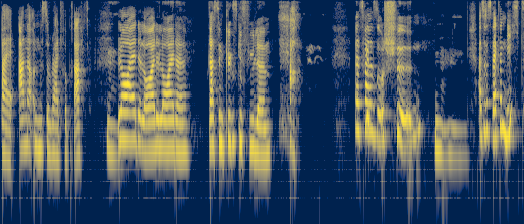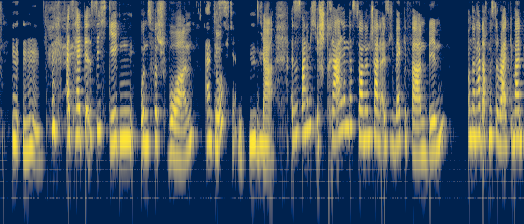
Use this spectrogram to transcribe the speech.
bei Anna und Mr. Right verbracht. Leute, Leute, Leute, das sind Glücksgefühle. Ach, es war so schön. Also das Wetter nicht, als hätte es sich gegen uns verschworen. Ein So? bisschen. Hm. Ja, also es war nämlich strahlender Sonnenschein, als ich weggefahren bin. Und dann hat auch Mr. Wright gemeint,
